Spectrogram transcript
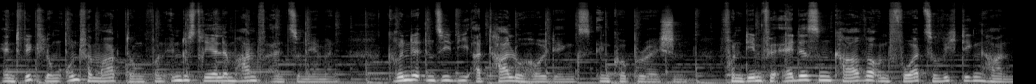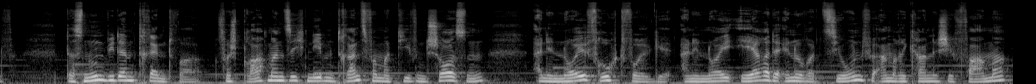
Entwicklung und Vermarktung von industriellem Hanf einzunehmen, gründeten sie die Atalo Holdings Incorporation, von dem für Edison, Carver und Ford so wichtigen Hanf das nun wieder im Trend war, versprach man sich neben transformativen Chancen eine neue Fruchtfolge, eine neue Ära der Innovation für amerikanische Farmer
